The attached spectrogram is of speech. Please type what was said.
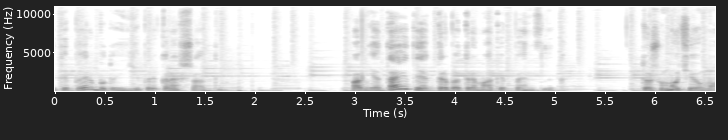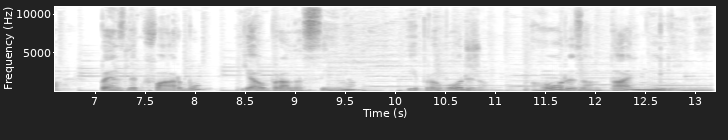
і тепер буду її прикрашати. Пам'ятаєте, як треба тримати пензлик? Тож вмочуємо пензлик в фарбу, я обрала синю і проводжу горизонтальні лінії.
